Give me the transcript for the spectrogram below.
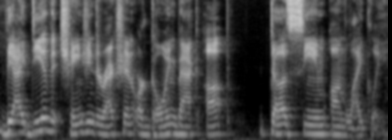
The idea of it changing direction or going back up does seem unlikely.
